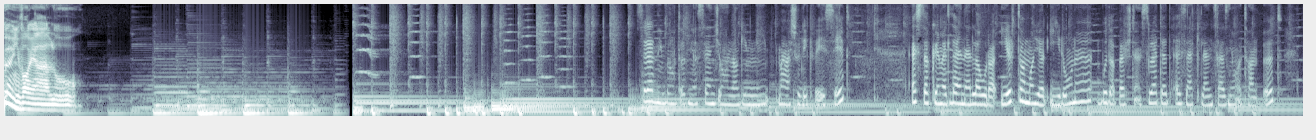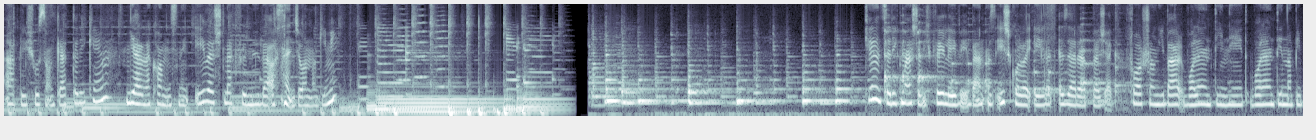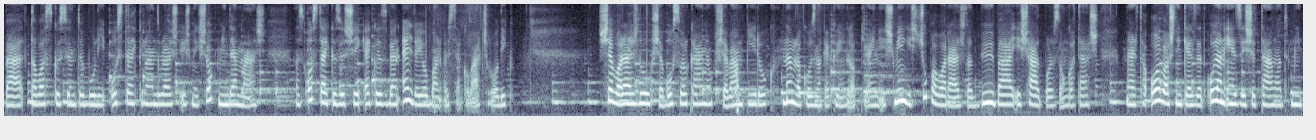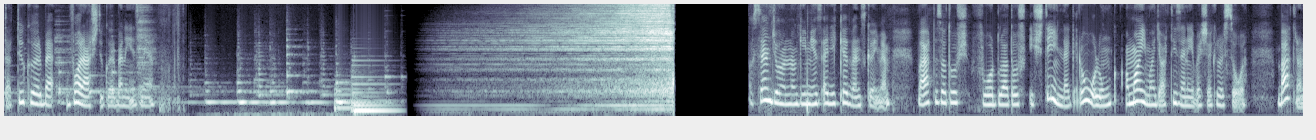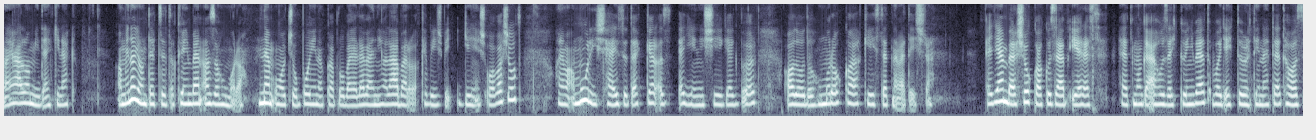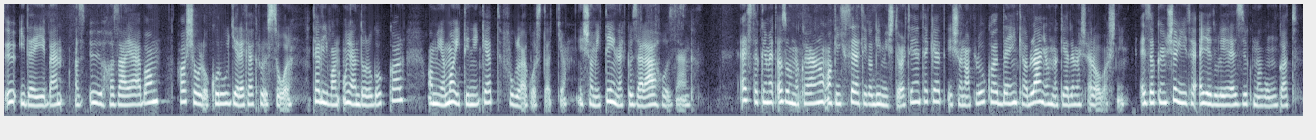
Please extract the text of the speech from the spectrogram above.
Könyvajánló Szeretném bemutatni a Szent Johanna Gimni második részét. Ezt a könyvet Leiner Laura írta, magyar írónő, Budapesten született 1985. április 22-én, jelenleg 34 éves, legfőbb műve a Szent Johanna Gimi. 9. második fél évében az iskolai élet ezerrel pezseg. Farsangi bál, Valentin hét, Valentin napi bál, tavaszköszöntő buli, osztálykirándulás és még sok minden más. Az osztályközösség eközben egyre jobban összekovácsolódik. Se varázslók, se boszorkányok, se vámpírok nem lakoznak e könyvlapjain, és mégis csupa varázslat, bűbáj és hátborzongatás, mert ha olvasni kezded, olyan érzése támad, mint a tükörbe, varázs tükörbe néznél. A Szent Gimi az egyik kedvenc könyvem. Változatos, fordulatos és tényleg rólunk, a mai magyar tizenévesekről szól. Bátran ajánlom mindenkinek. Ami nagyon tetszett a könyvben, az a humora. Nem olcsó poénokkal próbálja levenni a lábáról a kevésbé igényes olvasót, hanem a muris helyzetekkel, az egyéniségekből adódó humorokkal készített nevetésre. Egy ember sokkal közelebb érezhet magához egy könyvet vagy egy történetet, ha az ő idejében, az ő hazájában hasonló korú gyerekekről szól. Teli van olyan dolgokkal, ami a mai tiniket foglalkoztatja, és ami tényleg közel áll hozzánk. Ezt a könyvet azoknak ajánlom, akik szeretik a gimis történeteket és a naplókat, de inkább lányoknak érdemes elolvasni. Ez a könyv segít, ha egyedül érezzük magunkat.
